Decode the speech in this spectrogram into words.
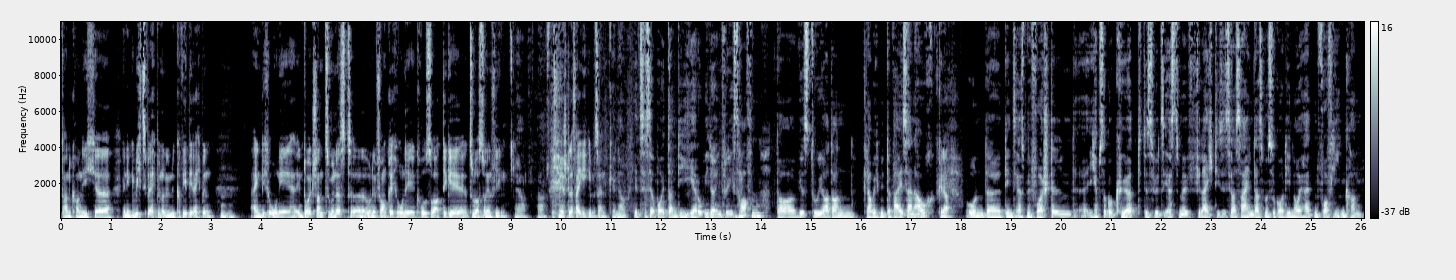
Dann kann ich, äh, wenn ich im Gewichtsbereich bin und im kW-Bereich bin, mhm eigentlich ohne, in Deutschland zumindest äh, und in Frankreich ohne großartige Zulassungen fliegen. Ja, ja. Das muss vom Hersteller freigegeben sein. Genau. Jetzt ist ja bald dann die Aero wieder in Friedrichshafen. Mhm. Da wirst du ja dann, glaube ich, mit dabei sein auch. Genau. Und äh, den erstmal vorstellen. Ich habe sogar gehört, das wird das erste Mal vielleicht dieses Jahr sein, dass man sogar die Neuheiten vorfliegen kann.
